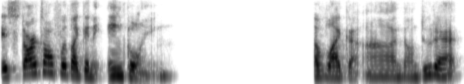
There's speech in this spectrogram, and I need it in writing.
it starts off with like an inkling of like, a, uh, don't do that.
